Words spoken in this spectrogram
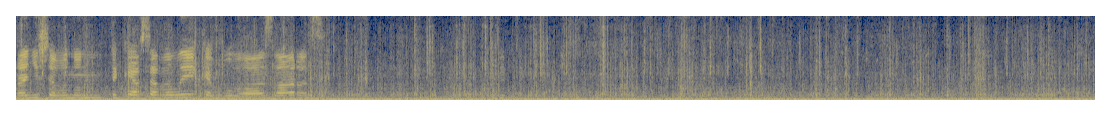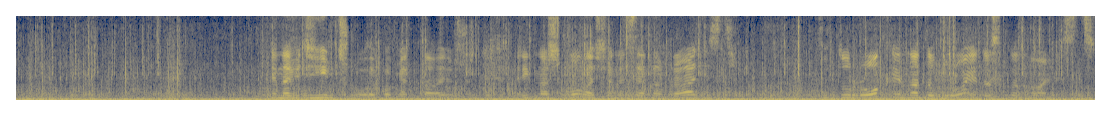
Раніше воно таке все велике було, а зараз. не таке. Я навіть гімн школи пам'ятаю. що Рідна школа, що несе нам радість. Тут уроки на добро і досконалість.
